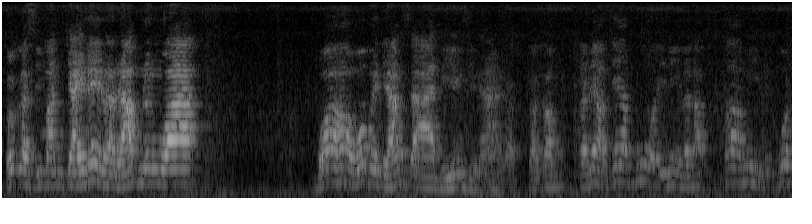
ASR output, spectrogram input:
เพิ่นก็สิมั่นใจในระดับหนึงว่าบ่อเฮาว่าเป็นหยังสะอาดดีจังซี่นะครับก็ก็ก็แล้วแต่ผู้ไอ้นี่แหละครับถ้ามีเป็นคน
